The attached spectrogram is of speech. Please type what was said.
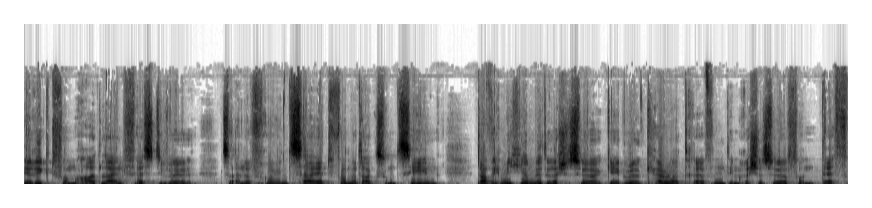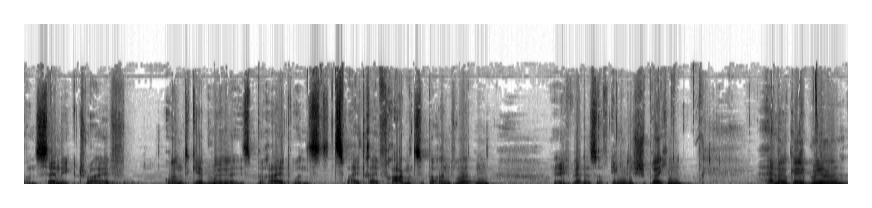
direkt vom Hardline Festival zu einer frühen Zeit, vormittags um 10, darf ich mich hier mit Regisseur Gabriel Carra treffen, dem Regisseur von Death on Scenic Drive. Und Gabriel ist bereit, uns zwei, drei Fragen zu beantworten. Ich werde es auf Englisch sprechen. Hello Gabriel,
